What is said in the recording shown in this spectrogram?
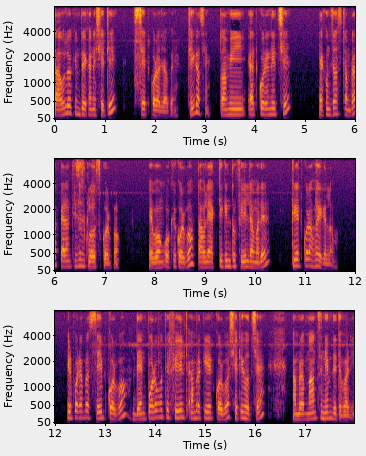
তাহলেও কিন্তু এখানে সেটি সেট করা যাবে। ঠিক আছে? তো আমি অ্যাড করে নিচ্ছি। এখন জাস্ট আমরা প্যারান্থিসিস ক্লোজ করব এবং ওকে করব। তাহলে একটি কিন্তু ফিল্ড আমাদের ক্রিয়েট করা হয়ে গেল। এরপরে আমরা সেভ করব দেন পরবর্তী ফিল্ড আমরা ক্রিয়েট করব, সেটি হচ্ছে আমরা মান্থ নেম দিতে পারি।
